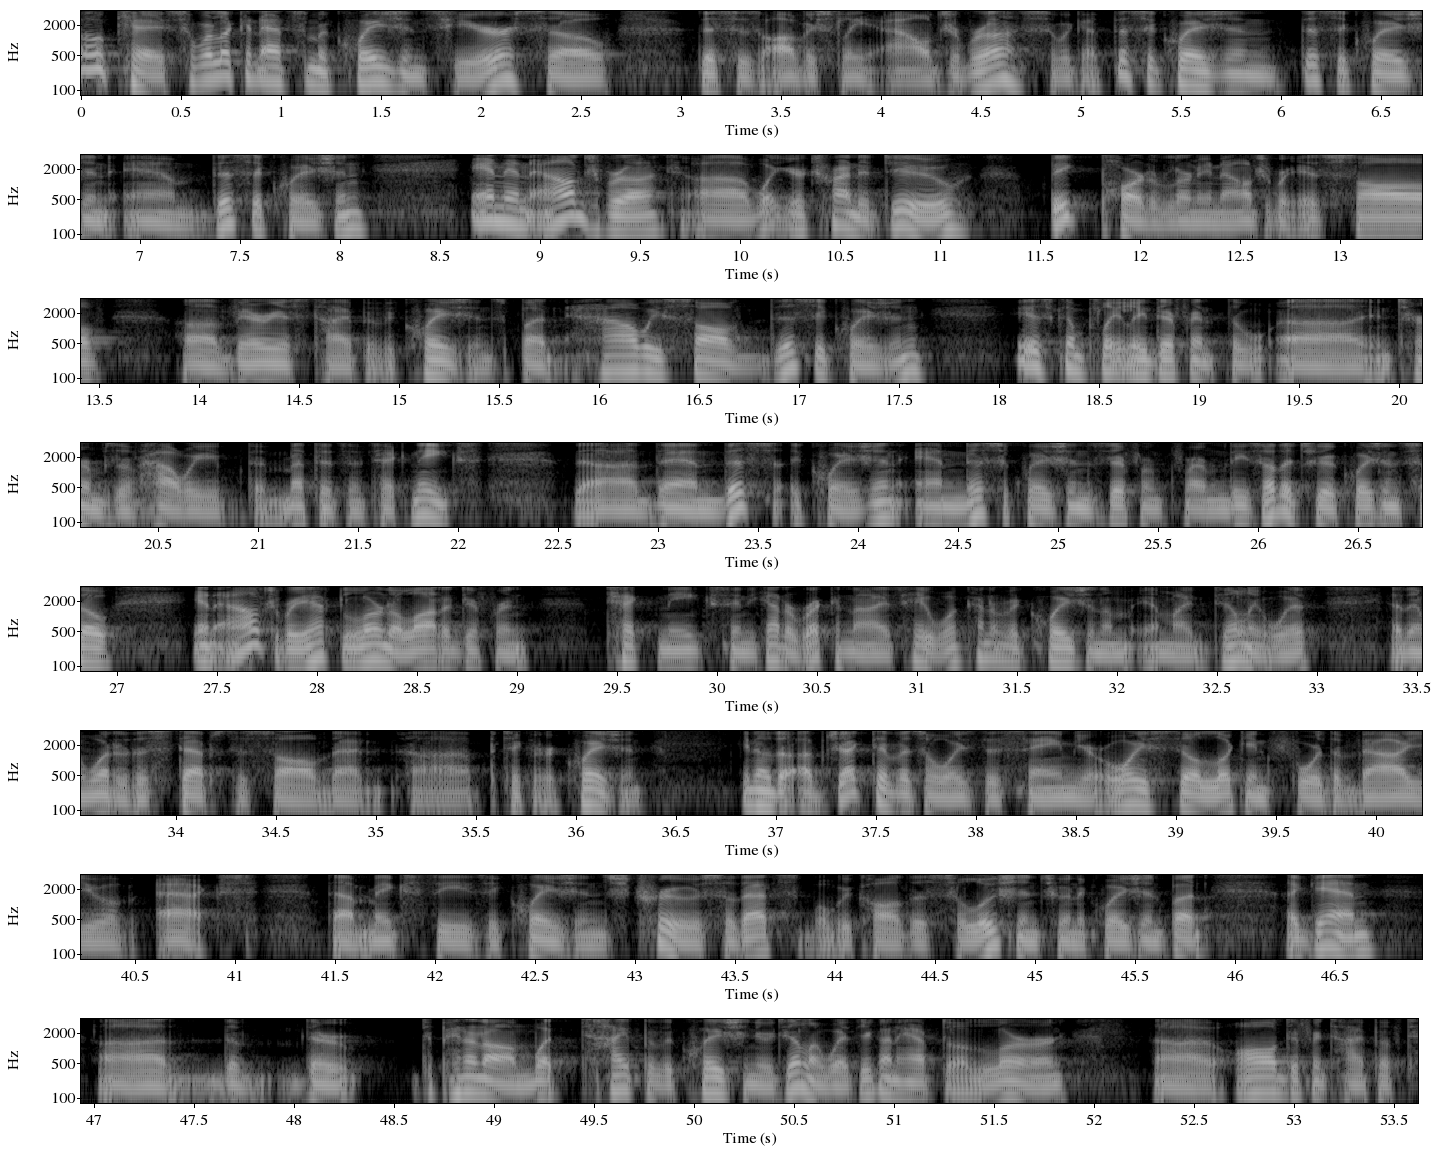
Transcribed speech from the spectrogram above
Okay, so we're looking at some equations here. So this is obviously algebra. So we got this equation, this equation, and this equation. And in algebra, uh, what you're trying to do, big part of learning algebra is solve uh, various type of equations. But how we solve this equation is completely different the, uh, in terms of how we, the methods and techniques, uh, than this equation. And this equation is different from these other two equations. So in algebra, you have to learn a lot of different techniques and you got to recognize hey what kind of equation am, am, i dealing with? And then what are the steps to solve that uh, particular equation? You know the objective is always the same. You're always still looking for the value of x that makes these equations true. So that's what we call the solution to an equation. But again uh, the they're depending on what type of equation you're dealing with. You're going to have to learn uh, all different type of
